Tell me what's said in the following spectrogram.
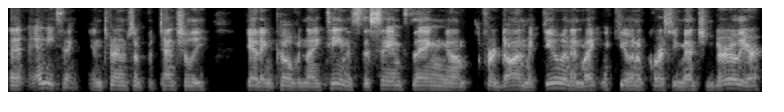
anything in terms of potentially getting COVID 19. It's the same thing um, for Dawn McEwen and Mike McEwen, of course, he mentioned earlier.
